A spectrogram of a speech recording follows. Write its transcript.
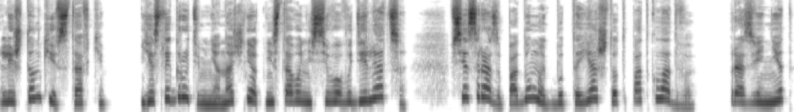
лишь тонкие вставки. Если грудь у меня начнет ни с того ни с сего выделяться, все сразу подумают, будто я что-то подкладываю. Разве нет?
